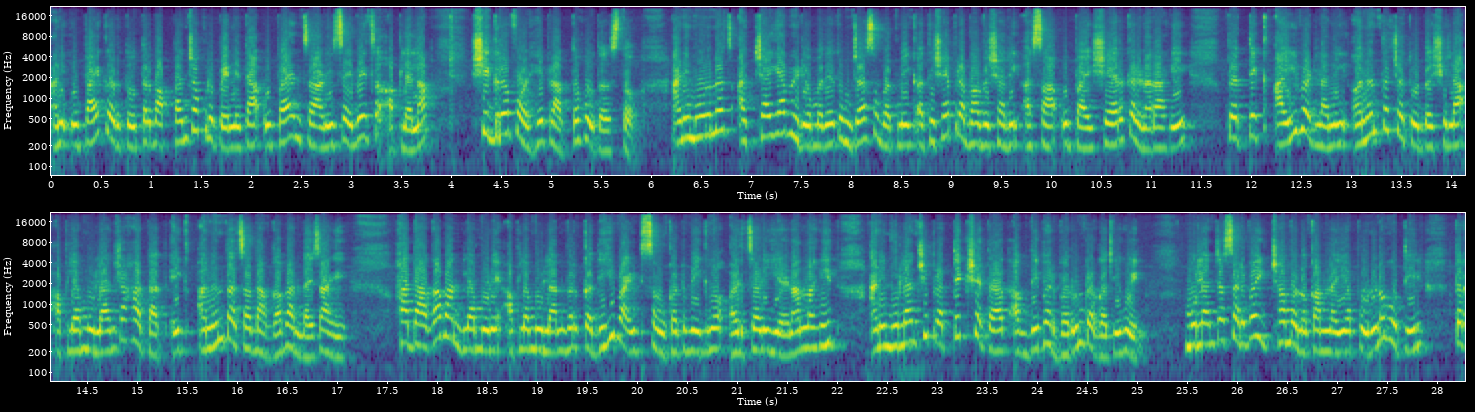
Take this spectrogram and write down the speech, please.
आणि उपाय करतो तर बाप्पांच्या कृपेने त्या उपायांचं आणि सेवेचं आपल्याला शीघ्र फळ हे प्राप्त होत असतं. आणि म्हणूनच आजच्या या व्हिडिओमध्ये तुमच्यासोबत मी एक अतिशय प्रभावशाली असा उपाय शेअर करणार आहे. प्रत्येक आई वडिलांनी अनंत चतुर्दशीला आपल्या मुलांच्या हातात एक अनंताचा धागा बांधायचा आहे. हा धागा बांधल्यामुळे आपल्या मुलांवर कधीही वाईट संकट विघ्न अडचणी येणार नाहीत आणि मुलांची प्रत्येक क्षेत्रात अगदी भरभरून प्रगती होईल. मुलांच्या सर्व इच्छा मनोकामना या पूर्ण होतील. तर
